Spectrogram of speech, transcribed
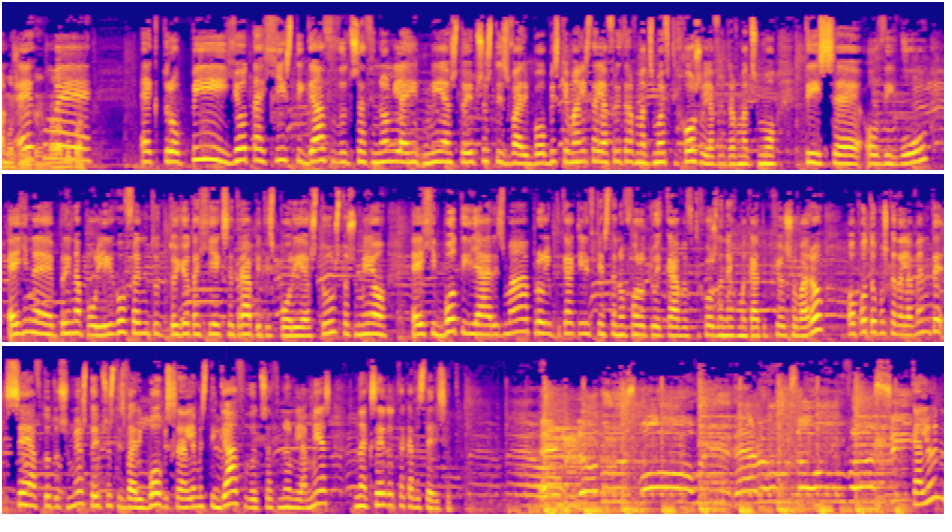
Έχουμε Μαλαμπούπα. Εκτροπή γιοταχή στην κάθοδο της Αθηνών Λαμία στο ύψος της Βαριμπόμπης και μάλιστα ελαφρύ τραυματισμό, ευτυχώς ελαφρύ τραυματισμό της οδηγού. Έγινε πριν από λίγο. Φαίνεται ότι το γιοταχή εξετράπει τη πορεία του. Στο σημείο έχει μποτιλιάρισμα. Προληπτικά κλείθηκε στενοφόρο του ΕΚΑΒ. Ευτυχώς δεν έχουμε κάτι πιο σοβαρό. Οπότε, όπως καταλαβαίνετε, σε αυτό το σημείο, στο ύψος της Βαριμπόμπης, ξαναλέμε στην κάθοδο της Αθηνών Λαμίας, να ξέρετε ότι θα καθυστερήσετε.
